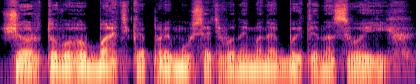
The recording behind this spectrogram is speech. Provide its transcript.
Чортового батька примусять вони мене бити на своїх.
